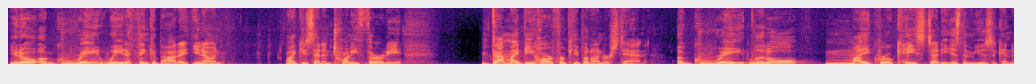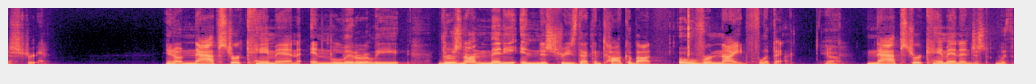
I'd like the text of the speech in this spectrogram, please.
You know, a great way to think about it, you know, in, like you said, in 2030, that might be hard for people to understand. A great little micro case study is the music industry. You know, Napster came in and literally, there's not many industries that can talk about overnight flipping. Yeah. Napster came in and just with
